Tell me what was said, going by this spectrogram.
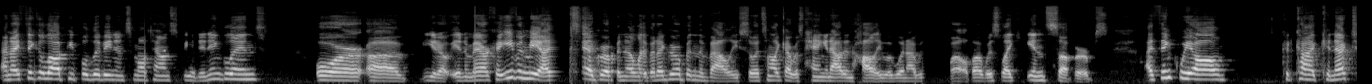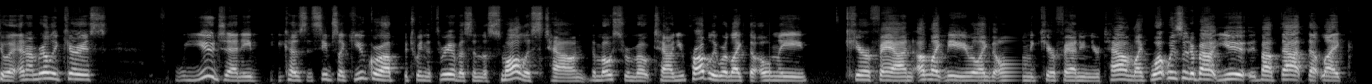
And I think a lot of people living in small towns, be it in England or uh, you know in America, even me, I say I grew up in LA, but I grew up in the Valley, so it's not like I was hanging out in Hollywood when I was twelve. I was like in suburbs. I think we all could kind of connect to it, and I'm really curious you, Jenny, because it seems like you grew up between the three of us in the smallest town, the most remote town. You probably were like the only Cure fan. Unlike me, you were like the only Cure fan in your town. Like, what was it about you, about that, that like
